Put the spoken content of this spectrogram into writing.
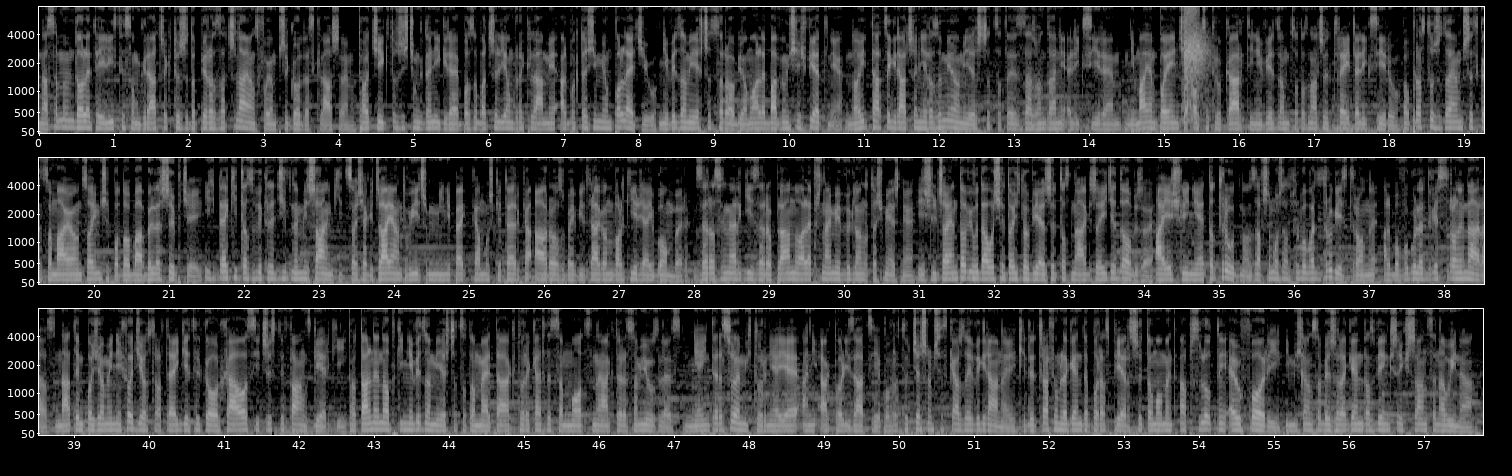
Na samym dole tej listy są gracze, którzy dopiero zaczynają swoją przygodę z Clashem. To ci, którzy ściągnęli grę, bo zobaczyli ją w reklamie albo ktoś im ją polecił. Nie wiedzą jeszcze co robią, ale bawią się świetnie. No i tacy gracze nie rozumieją jeszcze co to jest zarządzanie eliksirem, nie mają pojęcia o cyklu kart i nie wiedzą co to znaczy trade eliksiru. Po prostu rzucają wszystko co mają, co im się podoba, byle szybciej. Ich deki to zwykle dziwne mieszanki, coś jak Giant, Witch, Mini Pekka, Muszkieterka, Aros, Baby Dragon, Valkyria i Bomber. Zero synergii, zero planu, ale przynajmniej wygląda to śmiesznie. Jeśli Giantowi udało się dojść do wieży, to znak, że idzie dobrze. A jeśli nie, to trudno. Zawsze można spróbować z drugiej strony, albo w ogóle dwie strony naraz. Na tym poziomie nie chodzi o strategię, tylko o chaos i czysty fan z gierki. Totalne nopki nie wiedzą jeszcze co to meta, które karty są mocne, a które są useless. Nie interesują ich turnieje ani aktualizacje, po prostu cieszą się z każdej wygranej. Kiedy trafią legendę po raz pierwszy, to moment absolutnej euforii i myślą sobie, że legenda zwiększy ich szanse na wina.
